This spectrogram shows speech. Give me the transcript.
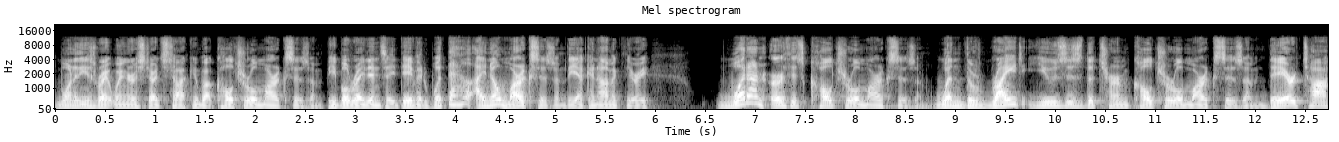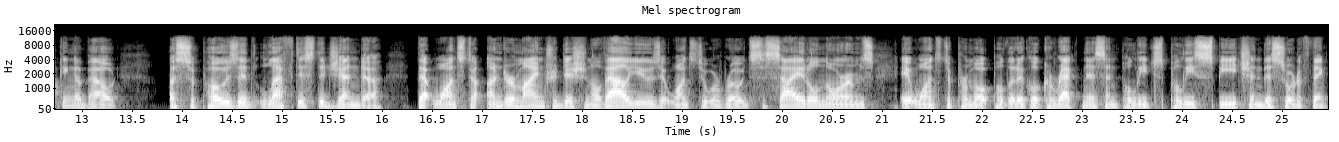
one of these right wingers starts talking about cultural Marxism. People write in and say, David, what the hell? I know Marxism, the economic theory. What on earth is cultural Marxism? When the right uses the term cultural Marxism, they are talking about a supposed leftist agenda that wants to undermine traditional values, it wants to erode societal norms, it wants to promote political correctness and police police speech and this sort of thing.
